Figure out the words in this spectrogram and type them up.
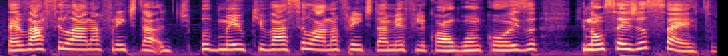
até vacilar na frente da, tipo, meio que vacilar na frente da minha filha com alguma coisa que não seja certo,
